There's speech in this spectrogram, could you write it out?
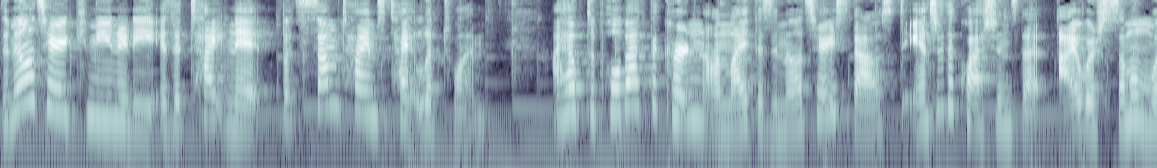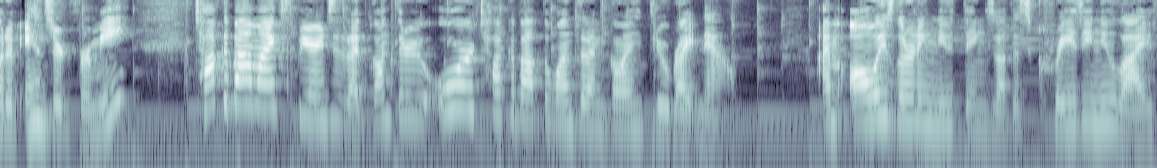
The military community is a tight knit, but sometimes tight lipped one. I hope to pull back the curtain on life as a military spouse to answer the questions that I wish someone would have answered for me, talk about my experiences that I've gone through, or talk about the ones that I'm going through right now. I'm always learning new things about this crazy new life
